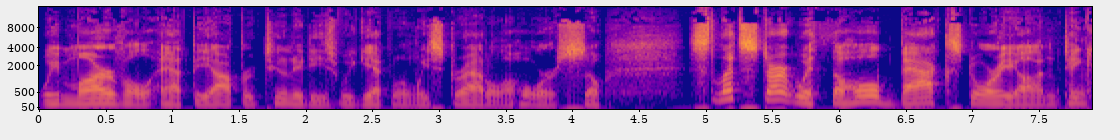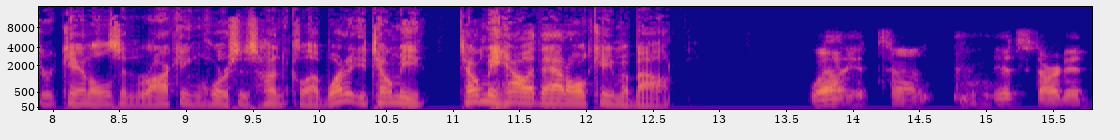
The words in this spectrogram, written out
we marvel at the opportunities we get when we straddle a horse. So. so let's start with the whole backstory on Tinker Kennels and Rocking Horses Hunt Club. Why don't you tell me tell me how that all came about? Well, it uh, it started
